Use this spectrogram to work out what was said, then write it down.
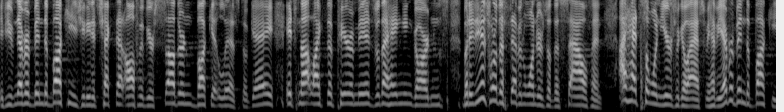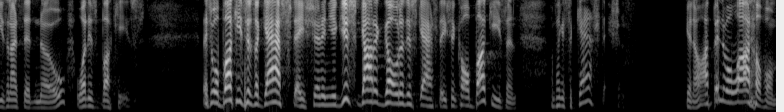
If you've never been to Buc-ee's, you need to check that off of your southern bucket list, okay? It's not like the pyramids or the hanging gardens, but it is one of the seven wonders of the South. And I had someone years ago ask me, Have you ever been to Buc-ee's? And I said, No. What is Buc-ee's? They said, Well, Buc-ee's is a gas station, and you just got to go to this gas station called Buc-ee's. And I'm thinking, It's a gas station. You know, I've been to a lot of them.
